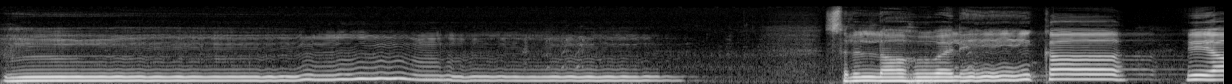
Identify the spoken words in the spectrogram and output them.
صلی اللہ علیہ یا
